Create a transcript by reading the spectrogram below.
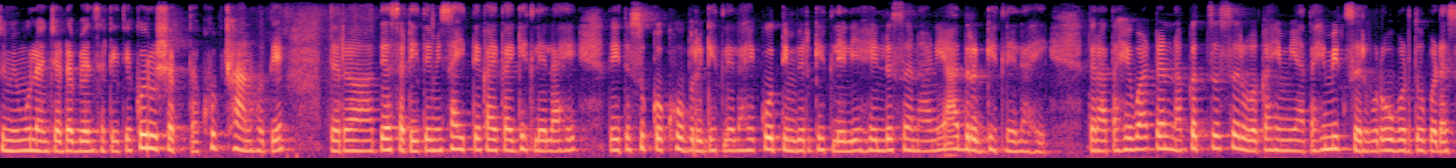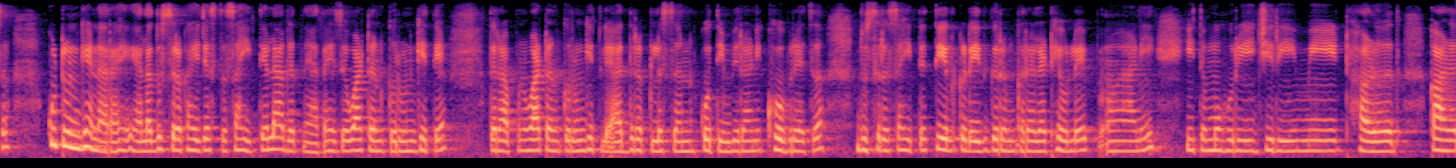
तुम्ही मुलांच्या डब्यांसाठी ते करू शकता. खूप छान होते. तर त्यासाठी ते मी साहित्य काय काय घेतलेलं आहे तर इथं सुक्कं खोबरं घेतलेलं आहे कोथिंबीर घेतलेली आहे लसण आणि अद्रक घेतलेलं आहे. तर आता हे वाटण ना कच्चं सर्व काही मी आता हे मिक्सरवर ओबडधोबड असं कुटून घेणार आहे. ह्याला दुसरं काही जास्त साहित्य लागत नाही. आता ह्याचं वाटण करून घेते तर आपण वाटण करून घेतले अद्रक लसण कोथिंबीर आणि खोबऱ्याचं. दुसरं साहित्य तेल कढईत गरम करायला ठेवलं आहे आणि इथं मोहरी जिरी मीठ हळद काळं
